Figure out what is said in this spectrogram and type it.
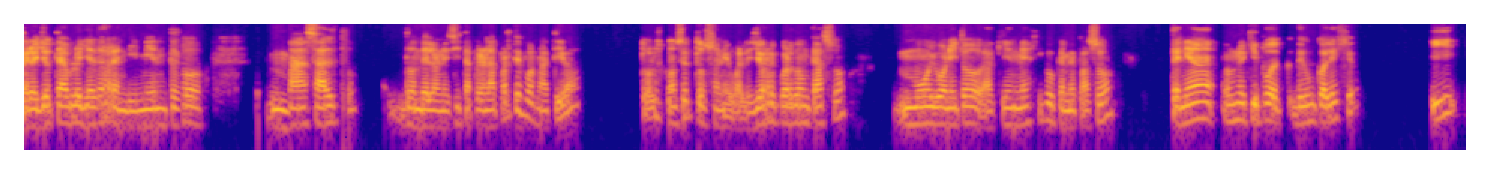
pero yo te hablo ya de rendimiento más alto. donde lo necesita, pero en la parte formativa, todos los conceptos son iguales. Yo recuerdo un caso muy bonito aquí en México que me pasó. Tenía un equipo de, un colegio y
